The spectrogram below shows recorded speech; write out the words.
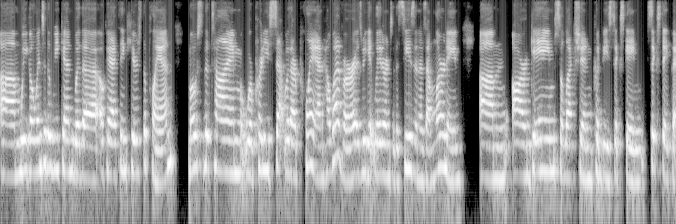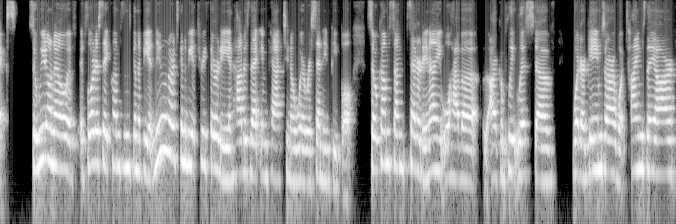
Um, we go into the weekend with a okay. I think here's the plan most of the time we're pretty set with our plan. However, as we get later into the season, as I'm learning, um, our game selection could be six game, six day picks. So we don't know if, if Florida State Clemson's going to be at noon or it's going to be at 3:30 and how does that impact, you know, where we're sending people. So come sun, Saturday night, we'll have a our complete list of what our games are, what times they are.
